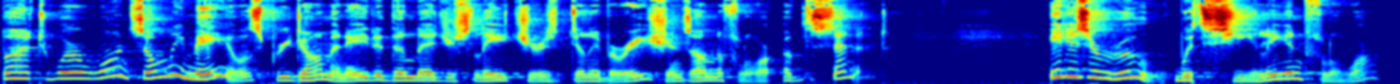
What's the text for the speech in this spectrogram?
but where once only males predominated the legislature's deliberations on the floor of the Senate. It is a room with ceiling and floor,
